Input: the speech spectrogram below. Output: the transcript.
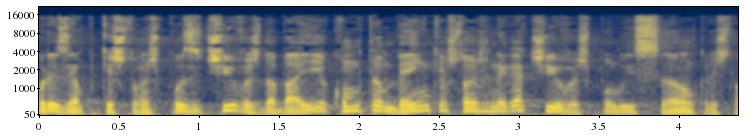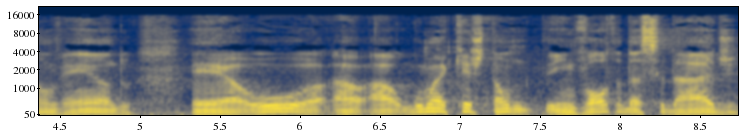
por exemplo, questões positivas da Bahia, como também questões negativas, poluição que eles estão vendo, é, ou a, alguma questão em volta da cidade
